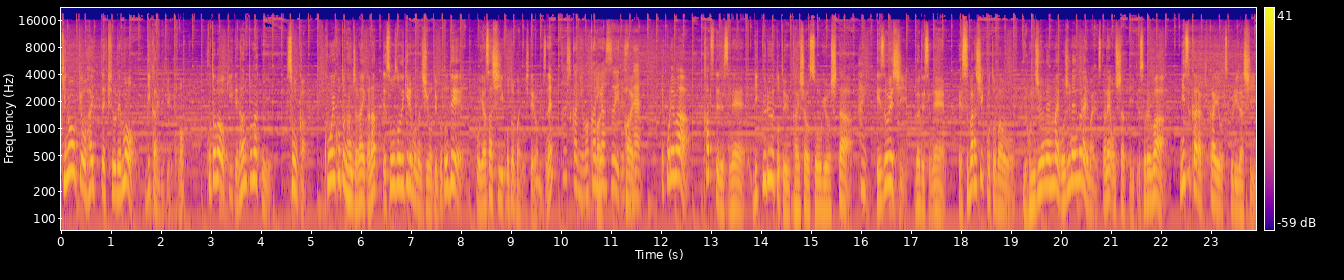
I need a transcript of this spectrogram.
昨日今日入った人でも理解できるもの。言葉を聞いてなんとなくそうかこういうことなんじゃないかなって想像できるものにしようということでこう優しい言葉にしてるわけですね。確かに分かりやすいですね、はい。はい、でこれはかつてですねリクルートという会社を創業した江添氏がですね、はい、素晴らしい言葉を40年前50年ぐらい前ですかねおっしゃっていてそれは自ら機械を作り出し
